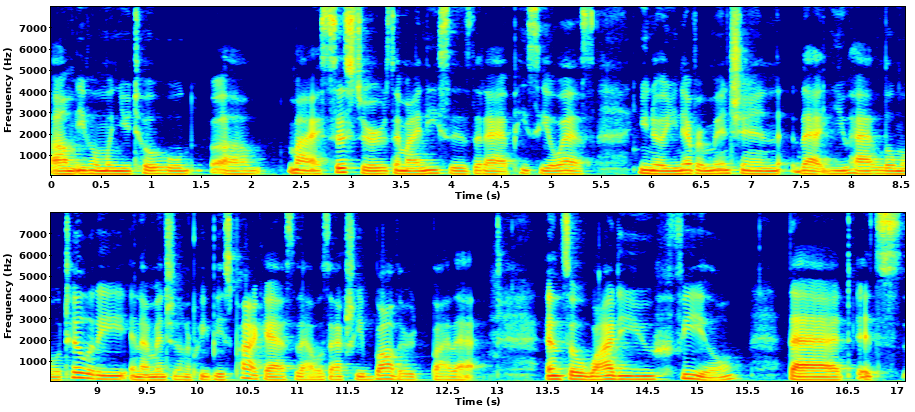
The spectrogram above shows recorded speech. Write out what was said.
um, even when you told um, my sisters and my nieces that I had PCOS, you know, you never mentioned that you had low motility. And I mentioned on a previous podcast that I was actually bothered by that. And so, why do you feel that it's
